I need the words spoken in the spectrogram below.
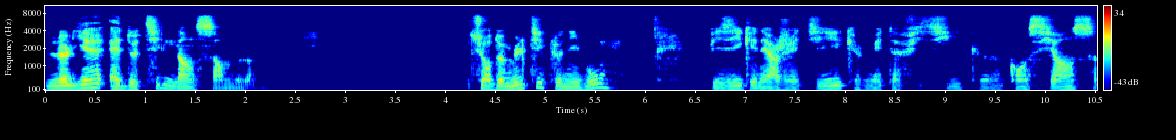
le lien aide-t-il l'ensemble? Sur de multiples niveaux, physique, énergétique, métaphysique, conscience,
